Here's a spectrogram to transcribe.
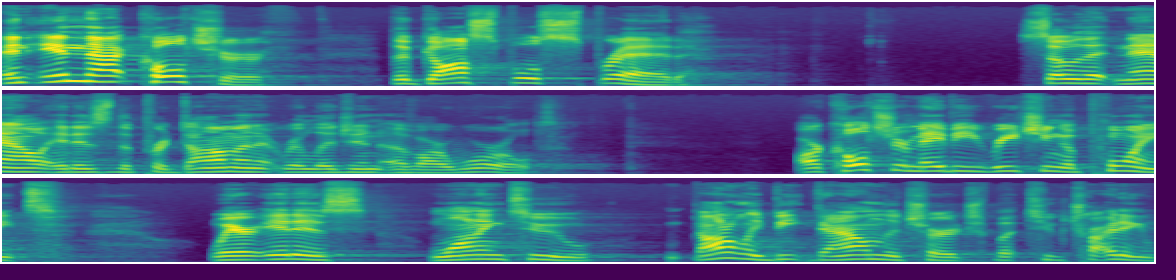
And in that culture, the gospel spread so that now it is the predominant religion of our world. Our culture may be reaching a point where it is wanting to not only beat down the church, but to try to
